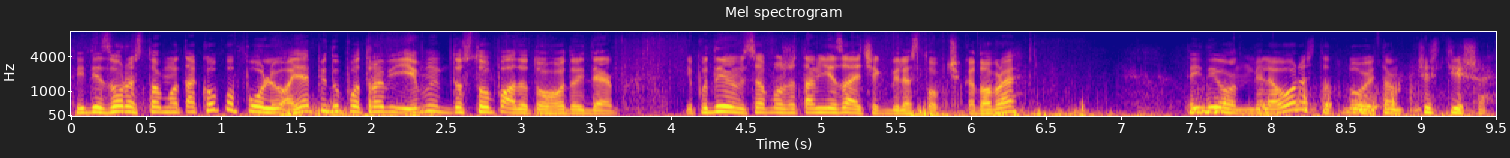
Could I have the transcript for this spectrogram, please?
Ти йди зорис тому тако по полю, а я піду по траві, і ми до стовпа до того дійдемо. І подивимося, може там є зайчик біля стовпчика, добре? Ти йди он біля Ореста, туди, там чистіше.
